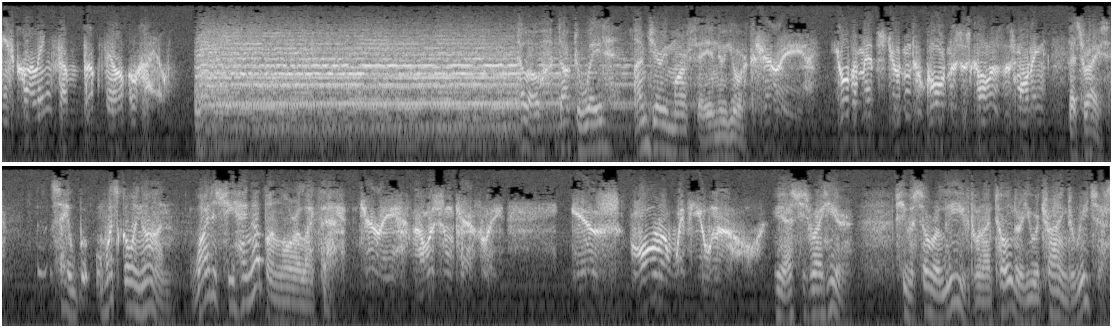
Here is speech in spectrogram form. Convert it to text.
He's calling from Brookville, Ohio. Hello, Dr. Wade. I'm Jerry Marfay in New York. Jerry, you're the med student who called Mrs. Collins this morning? That's right. Say, what's going on? Why did she hang up on Laura like that? Jerry, now listen carefully. Is Laura with you now? Yes, she's right here. She was so relieved when I told her you were trying to reach us.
